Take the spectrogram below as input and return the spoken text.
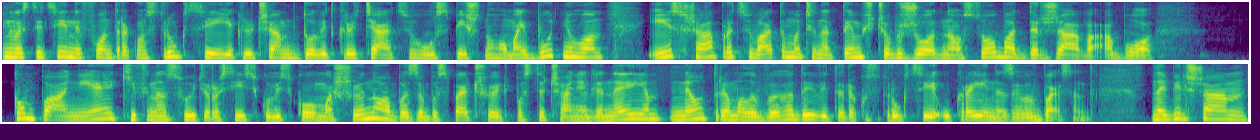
Інвестиційний фонд реконструкції ключем до відкриття цього успішного майбутнього. І США працюватимуть над тим, щоб жодна особа, держава або компанія, які фінансують російську військову машину або забезпечують постачання для неї, не отримали вигоди від реконструкції України, заявив Бесент. Найбільша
